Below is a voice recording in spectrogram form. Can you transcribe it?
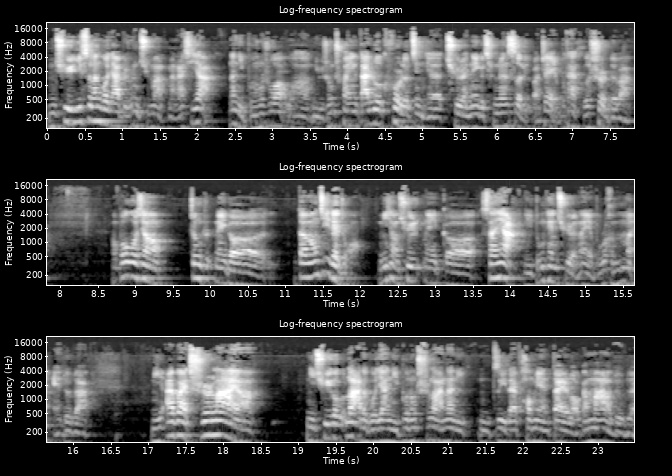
你去伊斯兰国家，比如说你去马马来西亚，那你不能说哇，女生穿一个大热裤就进去去了那个清真寺里吧，这也不太合适，对吧？然后包括像政治那个淡旺季这种，你想去那个三亚，你冬天去那也不是很美，对吧？你爱不爱吃辣呀？你去一个辣的国家，你不能吃辣，那你你自己带泡面带着老干妈了，对不对？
